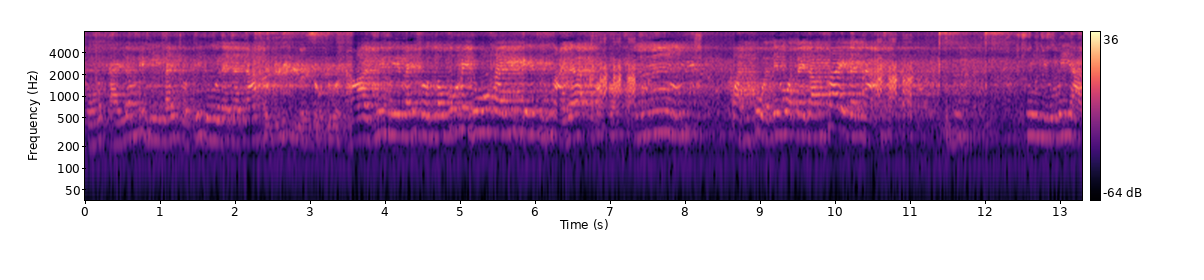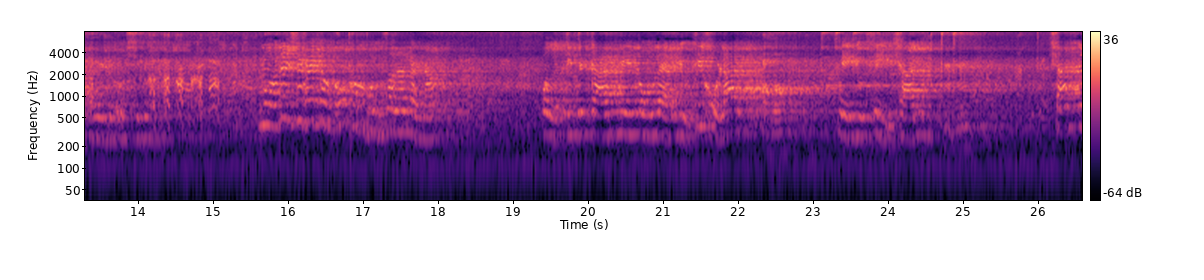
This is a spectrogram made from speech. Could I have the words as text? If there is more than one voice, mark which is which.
Speaker 1: โอ้ตายแล้วไม่มีไลฟ์สดให้ดูเลยนะนะ
Speaker 2: วันนี้ไม่มีไลฟ์สดด้วย
Speaker 1: ใช่ไม่มีไลฟ์สดเราก็ไม่รู้ไงลิเกถึงไหนแล้วอืมปั่นป่วนไปหมดในลำไส้นั่นน่ะไม่หิวไม่อยากอะไรเลยชีวิตหนูในชีวิตหนูต้องทำบุญซะแล้วแหละนะ เปิดกิจการมีโรงแรมอยู่ที่โคราช
Speaker 2: อ่าฮะ
Speaker 1: มีอยู่สี่ชั้น
Speaker 2: อือฮึ
Speaker 1: ชั้นหนึ่งไปถึง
